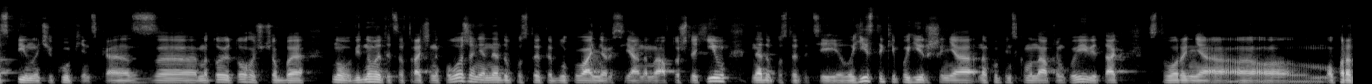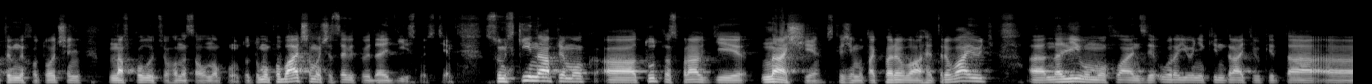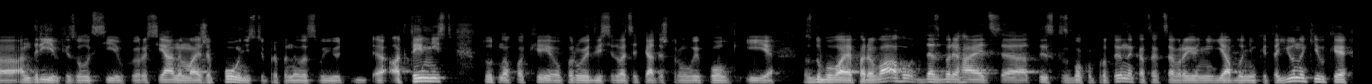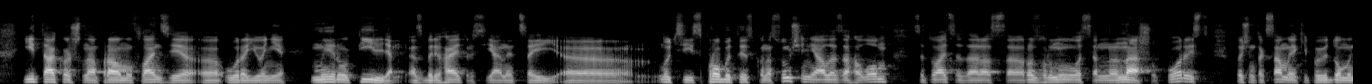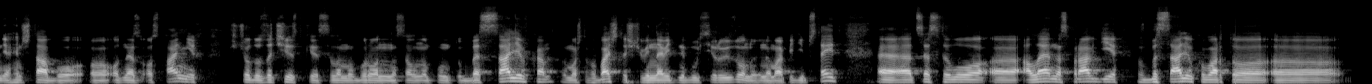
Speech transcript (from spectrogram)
з півночі Куп'янська з метою того, щоб ну відновити це втрачене положення, не допустити блокування росіянами автошляхів, не допустити цієї логістики погіршення на Куп'янському напрямку, і відтак створення е, оперативних оточень навколо цього населеного пункту. Тому побачимо, чи це відповідає дійсності. Сумський напрямок тут насправді наші, скажімо так, переваги тривають А, на лівому фланзі у районі Кіндратівки та а, Андріївки з Олексіївкою. Росіяни майже повністю припинили свою е, активність. Тут навпаки оперує 225-й штурмовий полк і здобуває перевагу, де зберігається тиск з боку противника. Це це в районі Яблонівки та Юниківки, і також на правому фланзі е, у районі Миропілля зберігають росіяни цей е, ну ці спроби тиску на Сумщині, але загалом ситуація зараз е, розгорнулася на нашу користь, точно так само, як і повідомлення генштабу одне з останніх щодо зачистки силами оборони населеного пункту Безсалівка. Ви можете побачити, що він навіть не був сірою зоною на мапі Діпстейт. Це село, але насправді в Безсалівку варто.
